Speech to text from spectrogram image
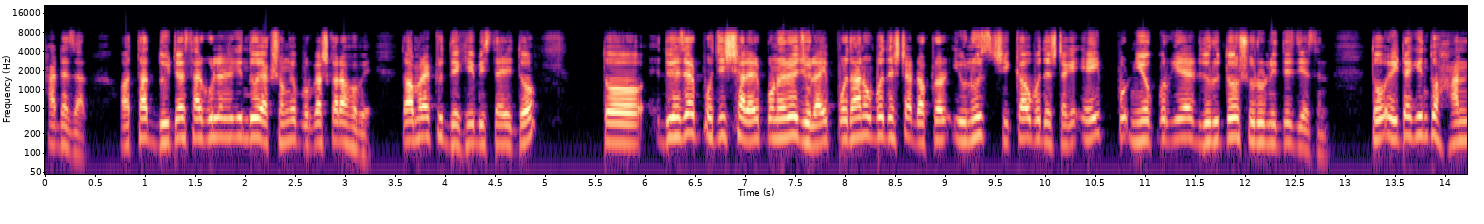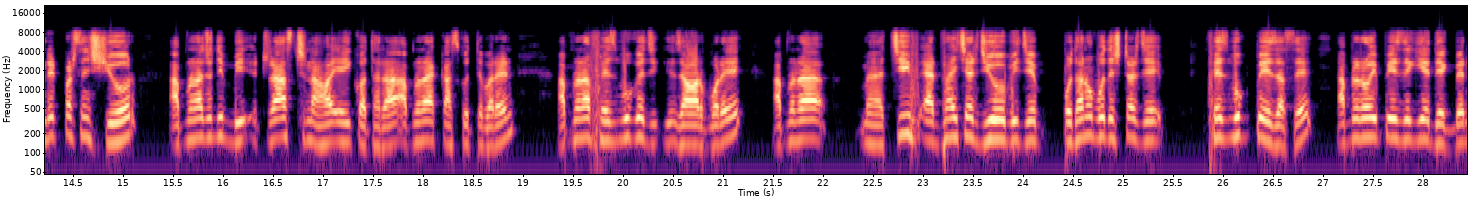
ষাট হাজার। অর্থাৎ দুইটা সার্কুলারে কিন্তু একসঙ্গে প্রকাশ করা হবে। তো আমরা একটু দেখি বিস্তারিত। তো দুই হাজার পঁচিশ সালের পনেরোই জুলাই প্রধান উপদেষ্টা ডক্টর ইউনুস শিক্ষা উপদেষ্টাকে এই নিয়োগ প্রক্রিয়ার দ্রুত শুরু নির্দেশ দিয়েছেন। তো এইটা কিন্তু হান্ড্রেড পার্সেন্ট শিওর আপনারা যদি ট্রাস্ট না হয় এই কথাটা, আপনারা এক কাজ করতে পারেন। আপনারা ফেসবুকে যাওয়ার পরে আপনারা চিফ অ্যাডভাইজার জিওবি যে প্রধান উপদেষ্টার যে ফেসবুক পেজ আছে, আপনারা ওই পেজে গিয়ে দেখবেন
